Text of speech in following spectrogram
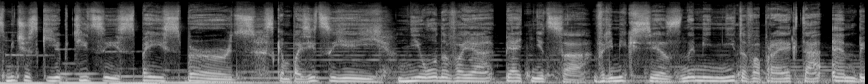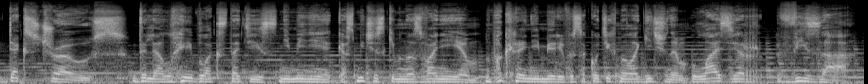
Космические птицы Space Birds с композицией «Неоновая пятница» в ремиксе знаменитого проекта Ambidextrose для лейбла, кстати, с не менее космическим названием, ну, по крайней мере, высокотехнологичным «Лазер Виза».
